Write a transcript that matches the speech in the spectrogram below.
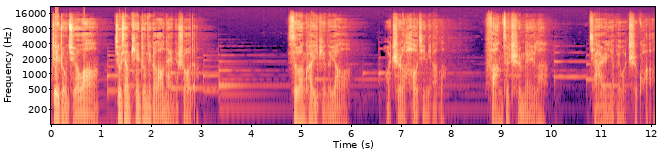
这种绝望，就像片中那个老奶奶说的：“四万块一瓶的药。”我吃了好几年了，房子吃没了，家人也被我吃垮了，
